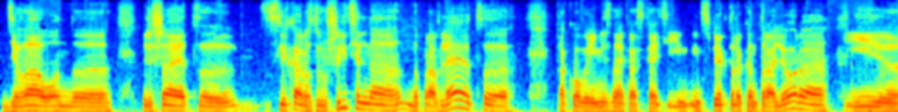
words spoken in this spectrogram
дела он э, решает слегка разрушительно, направляют такого, я не знаю, как сказать, инспектора-контролера и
